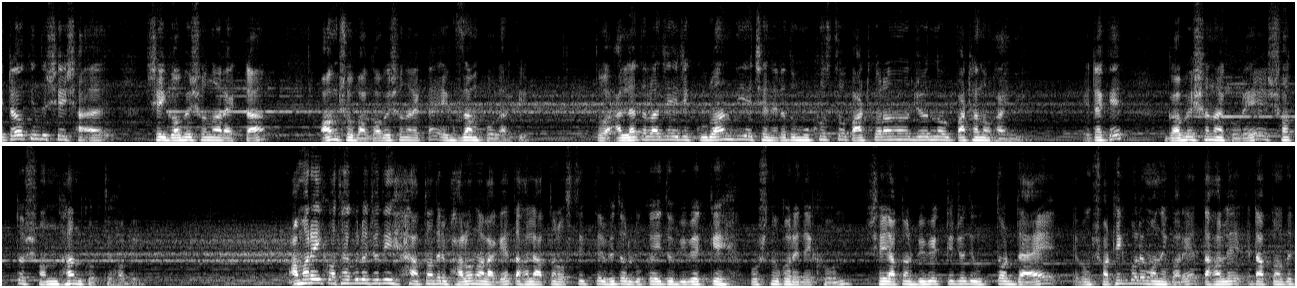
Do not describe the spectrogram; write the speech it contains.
এটাও কিন্তু সেই সেই গবেষণার একটা অংশ বা গবেষণার একটা এক্সাম্পল আর কি। তো আল্লাহ তালা যে এই যে কোরআন দিয়েছেন, এটা তো মুখস্থ পাঠ করানোর জন্য পাঠানো হয়নি। এটাকে গবেষণা করে সত্য সন্ধান করতে হবে। আমার এই কথাগুলো যদি আপনাদের ভালো না লাগে, তাহলে আপনার অস্তিত্বের ভিতর লুকায়িত বিবেককে প্রশ্ন করে দেখুন। সেই আপনার বিবেকটি যদি উত্তর দেয় এবং সঠিক বলে মনে করে, তাহলে এটা আপনাদের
